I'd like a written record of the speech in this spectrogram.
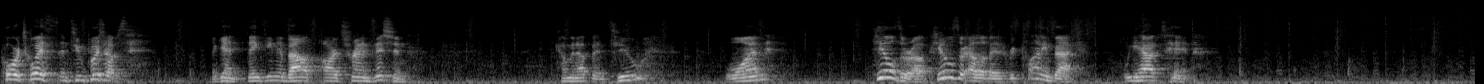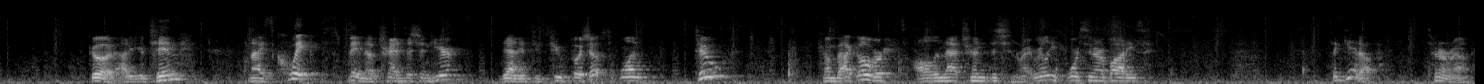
Core twists and two push-ups. Again, thinking about our transition. Coming up in two, one. Heels are up, heels are elevated, reclining back. We have 10. Good, out of your 10. Nice quick spin of transition here. Down into two push-ups, one, two. Come back over, it's all in that transition, right? Really forcing our bodies to get up, turn around,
